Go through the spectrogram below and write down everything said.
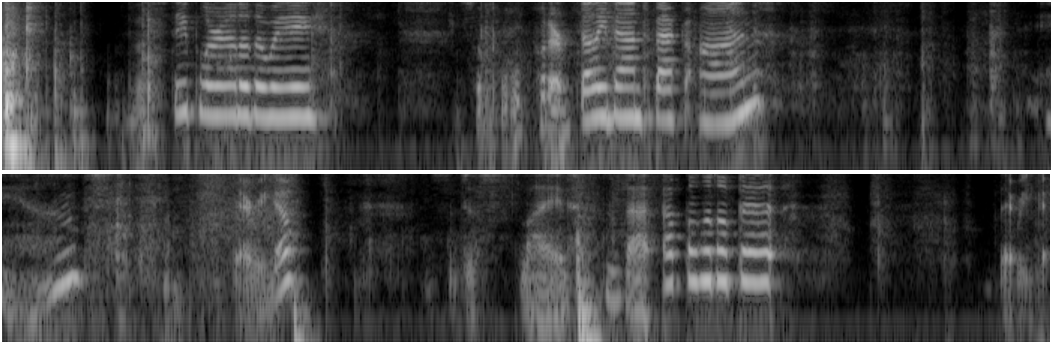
the stapler out of the way. So we'll put our belly band back on. And there we go. So just slide that up a little bit. There we go.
